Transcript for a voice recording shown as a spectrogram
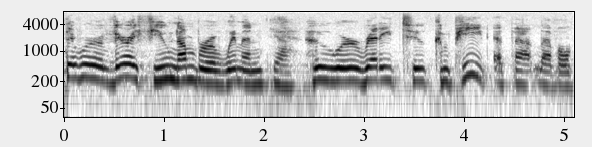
there were a very few number of women yeah. who were ready to compete at that level.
